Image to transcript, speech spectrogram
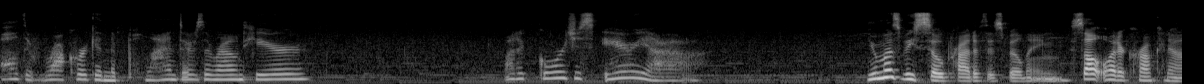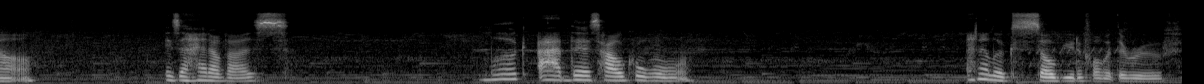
All the rockwork and the planters around here. What a gorgeous area. You must be so proud of this building. Saltwater Crocodile is ahead of us. Look at this, how cool. And it looks so beautiful with the roof.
